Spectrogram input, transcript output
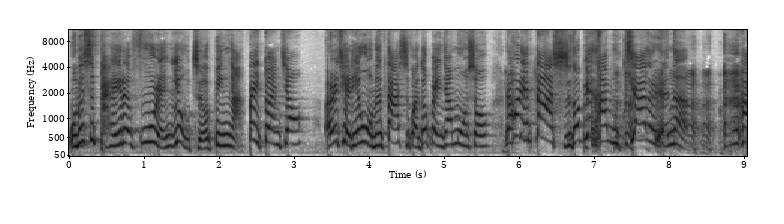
我们是赔了夫人又折兵啊！被断交，而且连我们大使馆都被人家没收，然后连大使都变他们家的人了，啊？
